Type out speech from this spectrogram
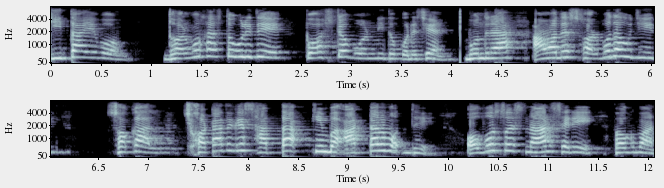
গীতা এবং ধর্মশাস্ত্রগুলিতে স্পষ্ট বর্ণিত করেছেন। বন্ধুরা, আমাদের সর্বদা উচিত সকাল ছটা থেকে সাতটা কিংবা আটটার মধ্যে অবশ্যই স্নান সেরে ভগবান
